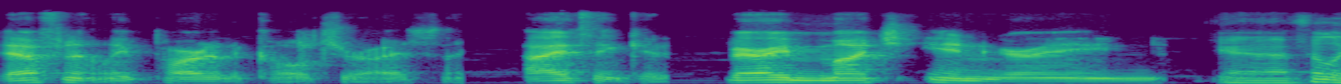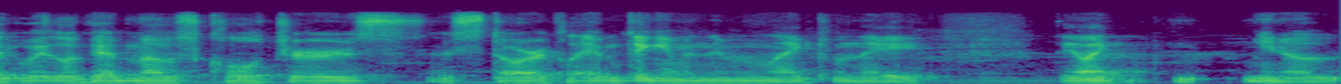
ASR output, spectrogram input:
Definitely part of the culture, I think. I think it's very much ingrained. Yeah, I feel like we look at most cultures historically. I'm thinking of them like when they they like you know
